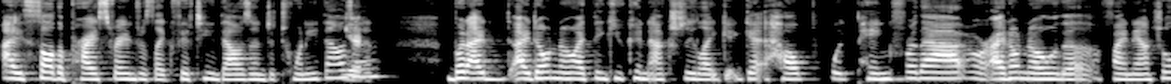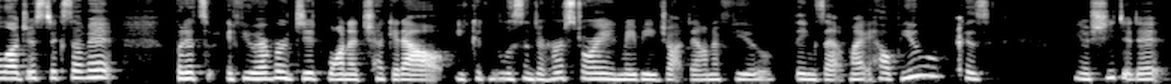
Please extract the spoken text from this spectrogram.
I saw the price range was like fifteen thousand to twenty thousand. Yeah. But I I don't know. I think you can actually like get, get help with paying for that, or I don't know the financial logistics of it. But it's if you ever did want to check it out, you could listen to her story and maybe jot down a few things that might help you because you know she did it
